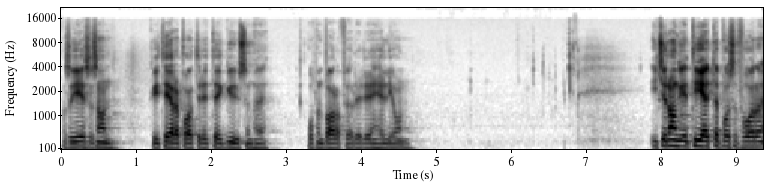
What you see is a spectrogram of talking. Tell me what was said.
Og så Jesus han kvitterer på at dette er Gud som har åpenbart for deg Den hellige ånd. Ikke lang tid etterpå så får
